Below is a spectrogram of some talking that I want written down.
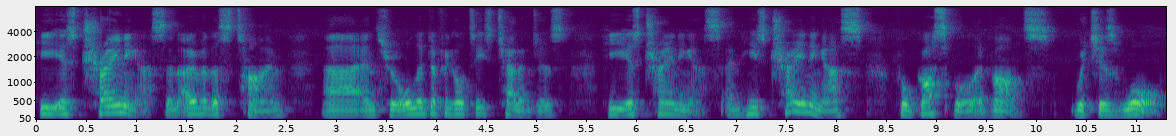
He is training us, and over this time uh, and through all the difficulties, challenges, He is training us, and He's training us for gospel advance, which is war,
